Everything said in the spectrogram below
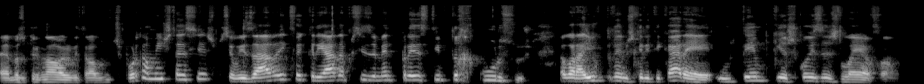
eh, mas o Tribunal Arbitral do Desporto é uma instância especializada e que foi criada precisamente para esse tipo de recursos. Agora, aí o que podemos criticar é o tempo que as coisas levam.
